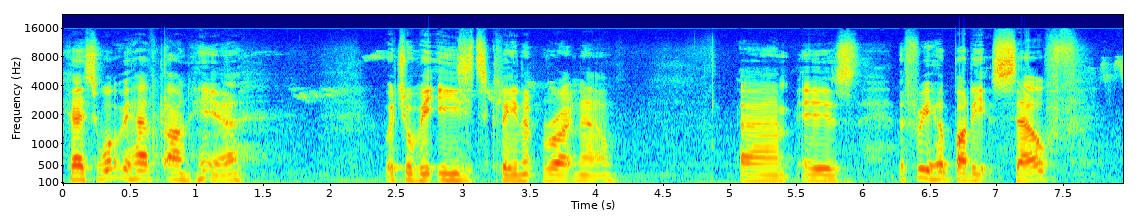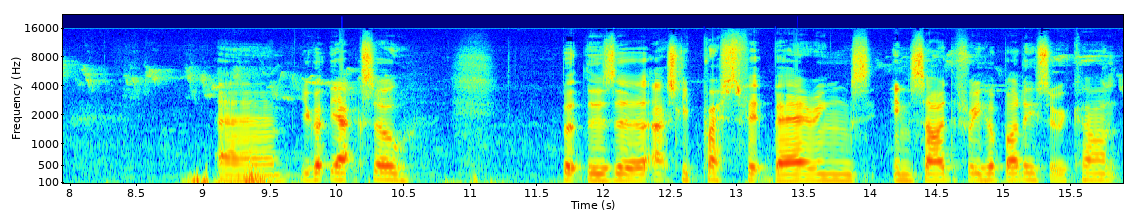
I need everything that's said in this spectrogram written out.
Okay, so what we have on here, which will be easy to clean up right now, um, is the free hub body itself. Um, you've got the axle, but there's uh, actually press fit bearings inside the free hub body, so we can't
